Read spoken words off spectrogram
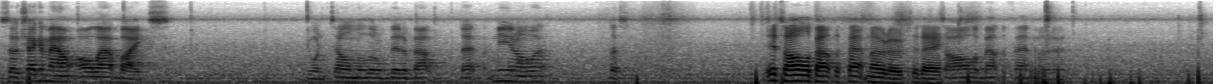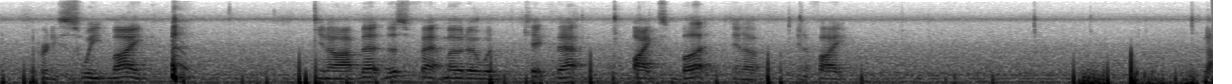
So check them out, All Out Bikes. You want to tell them a little bit about that? You know what? Listen. It's all about the Phatmoto today. It's all about the Phatmoto. Pretty sweet bike. You know, I bet this Phatmoto would kick that bike's butt in a in a fight. No.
